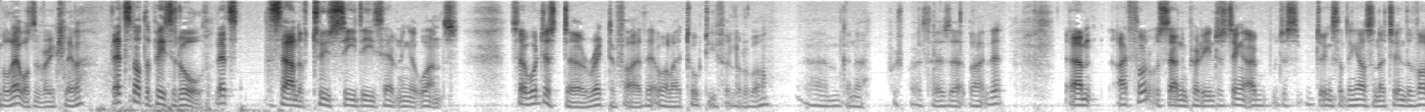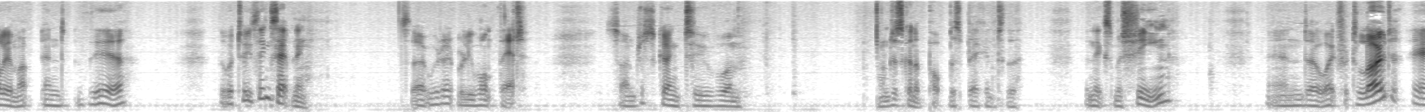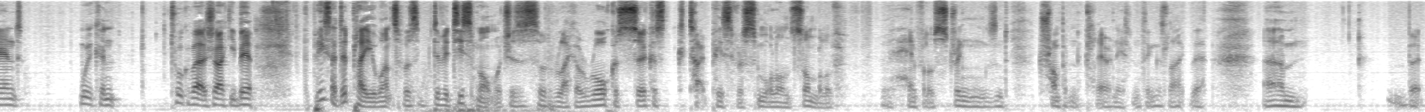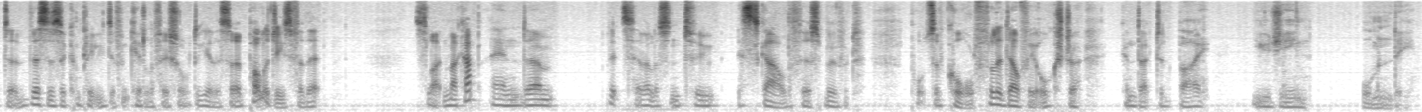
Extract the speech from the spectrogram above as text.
Well, that wasn't very clever. That's not the piece at all. That's the sound of two CDs happening at once. So we'll just uh, rectify that while I talk to you for a little while. I'm going to push both those out like that. Um, I thought it was sounding pretty interesting. I was just doing something else and I turned the volume up, and there, there were two things happening. So we don't really want that. So I'm just going to, um, I'm just going to pop this back into the, the next machine and uh, wait for it to load, and we can talk about Jacques Ibert. The piece I did play you once was Divertissement, which is sort of like a raucous circus type piece for a small ensemble of a handful of strings and trumpet and clarinet and things like that. Um, but uh, this is a completely different kettle of fish altogether. So apologies for that slight muck up. And um, let's have a listen to Escales, the first movement, Ports of Call, Philadelphia Orchestra, conducted by Eugene Ormandy.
